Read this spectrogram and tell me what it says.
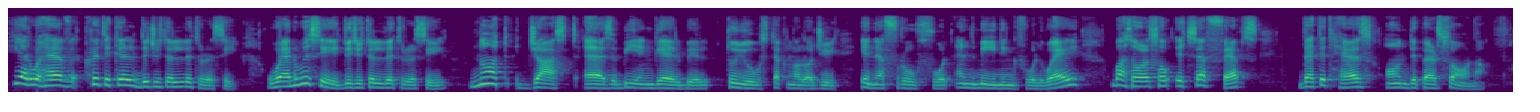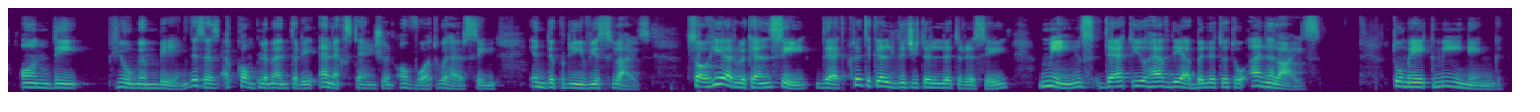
Here we have critical digital literacy. When we see digital literacy not just as being able to use technology in a fruitful and meaningful way, but also its effects that it has on the persona, on the human being. This is a complementary and extension of what we have seen in the previous slides. So here we can see that critical digital literacy means that you have the ability to analyze, to make meaning,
